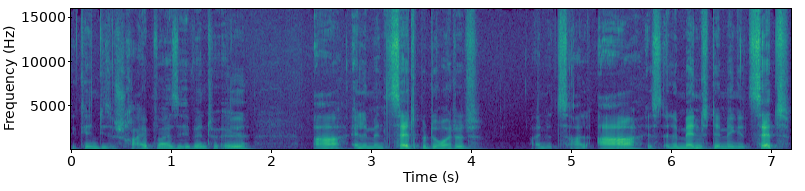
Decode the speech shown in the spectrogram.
Sie kennen diese Schreibweise eventuell, a Element z bedeutet, eine Zahl a ist Element der Menge z,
